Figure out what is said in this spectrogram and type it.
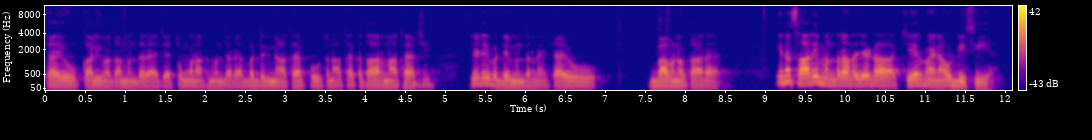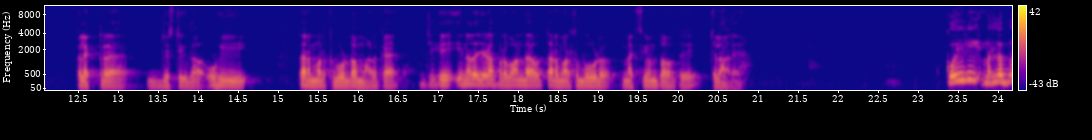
ਚਾਹੇ ਉਹ ਕਾਲੀ ਮਾਤਾ ਮੰਦਿਰ ਹੈ ਚਾਹੇ ਤੁੰਗਨਾਥ ਮੰਦਿਰ ਹੈ ਬਦਰੀਨਾਥ ਹੈ ਭੂਤਨਾਥ ਹੈ ਕਤਾਰਨਾਥ ਹੈ ਜੀ। ਜਿਹੜੇ ਵੱਡੇ ਮੰਦਿਰ ਨੇ ਚਾਹੇ ਉਹ ਬਾਵਨ ਅਵਤਾਰ ਹੈ ਇਹਨਾਂ ਸਾਰੇ ਮੰਦਿਰਾਂ ਦਾ ਜਿਹੜਾ ਚੇਅਰਮੈਨ ਹੈ ਉਹ ਡੀਸੀ ਹੈ ਕਲੈਕਟਰ ਹੈ ਡਿਸਟ੍ਰਿਕਟ ਦਾ ਉਹੀ ਧਰਮ ਅਰਥ ਬੋਰਡ ਦਾ ਮਾਲਕ ਹੈ। ਤੇ ਇਹਨਾਂ ਦਾ ਜਿਹੜਾ ਪ੍ਰਬੰਧ ਹੈ ਉਹ ਧਰਮ ਅਰਥ ਬੋਰਡ ਮੈਕਸਿਮਮ ਤੌਰ ਤੇ ਚਲਾ ਰਿਹਾ ਕੋਈ ਵੀ ਮਤਲਬ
